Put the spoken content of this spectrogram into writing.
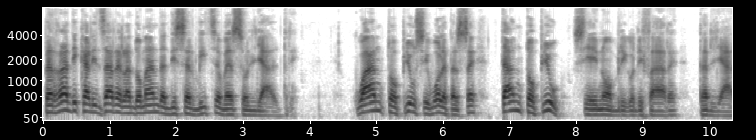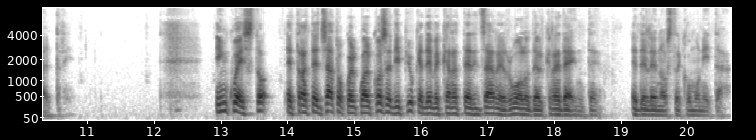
per radicalizzare la domanda di servizio verso gli altri. Quanto più si vuole per sé, tanto più si è in obbligo di fare per gli altri. In questo è tratteggiato quel qualcosa di più che deve caratterizzare il ruolo del credente e delle nostre comunità.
